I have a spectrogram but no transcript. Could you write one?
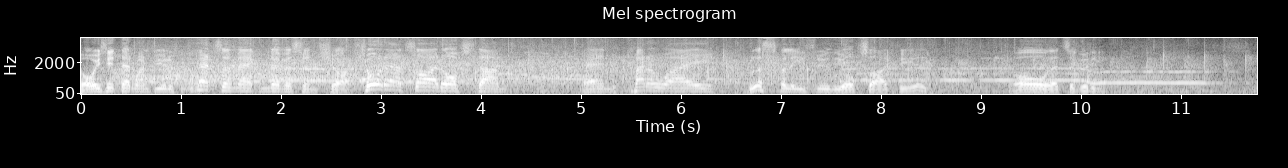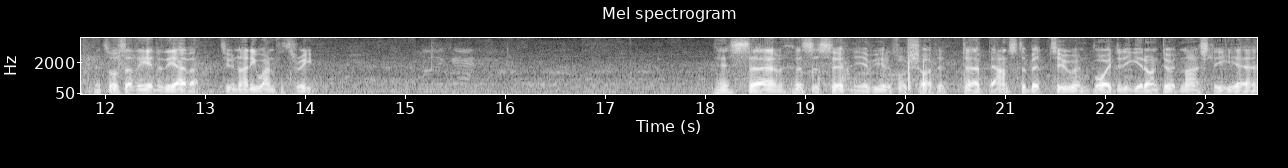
Oh, he's hit that one beautifully. That's a magnificent shot. Short outside off stump and cut away blissfully through the offside field. Oh, that's a goodie. That's also the end of the over. 291 for three. Yes, um, this is certainly a beautiful shot. It uh, bounced a bit too, and boy, did he get onto it nicely. Uh,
